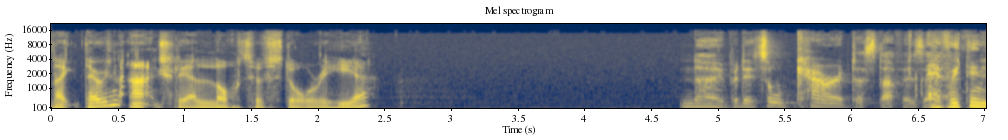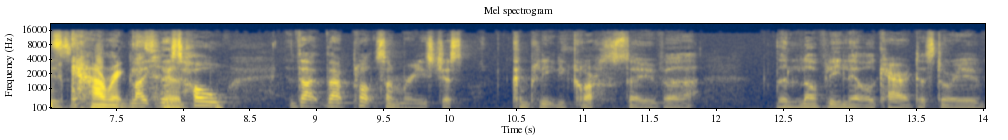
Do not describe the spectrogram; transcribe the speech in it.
like there isn't actually a lot of story here. No, but it's all character stuff, is it? Everything's Isn't it? character. Like this whole that that plot summary is just completely crossed over the lovely little character story of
